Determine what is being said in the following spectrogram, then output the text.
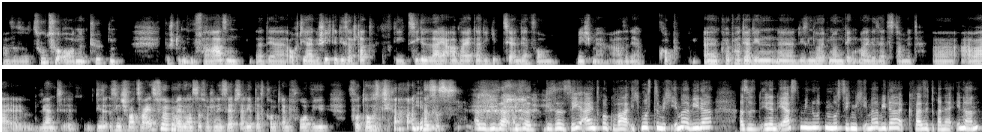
Also so zuzuordnen, Typen, bestimmten Phasen äh, der, auch der Geschichte dieser Stadt. Die Ziegeleiarbeiter, die gibt es ja in der Form nicht mehr. Also der Kopp, äh, Köpp hat ja den, äh, diesen Leuten nur ein Denkmal gesetzt damit. Äh, aber äh, während, äh, das ist ein Schwarz-Weiß-Film, du hast das wahrscheinlich selbst erlebt, das kommt einem vor wie vor tausend Jahren. Ja. also dieser, dieser, dieser Seeeindruck war, ich musste mich immer wieder, also in den ersten Minuten musste ich mich immer wieder quasi dran erinnern,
